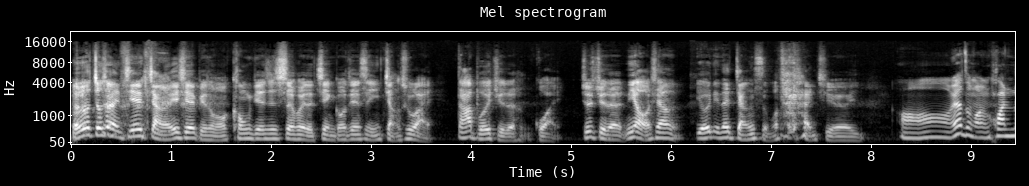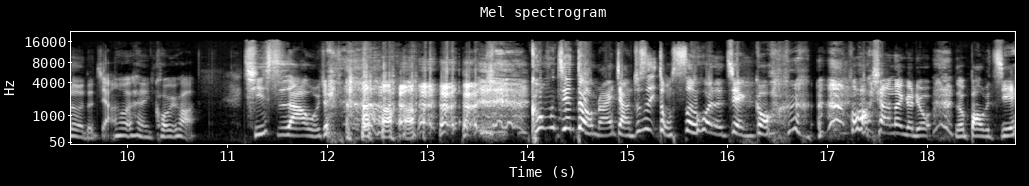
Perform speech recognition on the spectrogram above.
我说，就算你今天讲了一些，比如什么空间是社会的建构这件事情讲出来，大家不会觉得很怪，就觉得你好像有一点在讲什么的感觉而已。哦，要怎么很欢乐的讲，会很口语化？其实啊，我觉得 空间对我们来讲就是一种社会的建构。我好像那个刘刘宝杰，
